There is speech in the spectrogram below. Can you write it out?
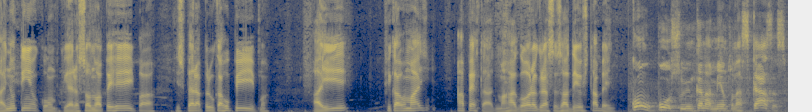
Aí não tinha como, porque era só no aperreio para esperar pelo carro-pipa. Aí ficava mais apertado. Mas agora, graças a Deus, está bem. Com o poço e o encanamento nas casas,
